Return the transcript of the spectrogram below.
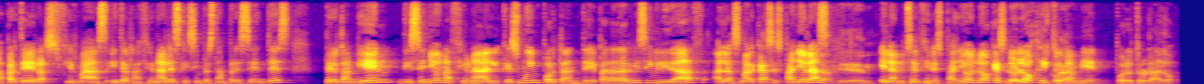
aparte de las firmas internacionales que siempre están presentes, pero también diseño nacional, que es muy importante para dar visibilidad a las marcas españolas en la noche del cine español, ¿no? Que es lo lógico también, por otro lado.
